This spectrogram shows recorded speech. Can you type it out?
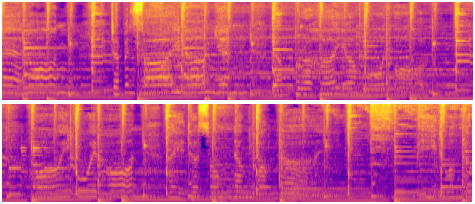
แม่นอน จะเป็นสายน้ำเย็น ดับกระหายยามโหยอ่อนคอยอวยพร ให้เธอสมดังหวังได้ มีดวงตะ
